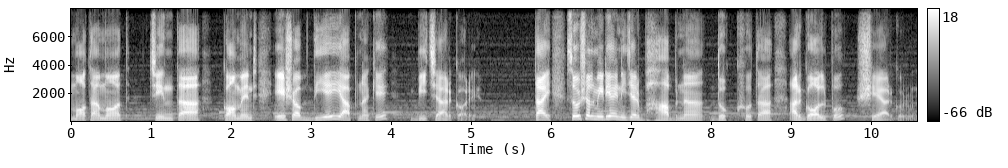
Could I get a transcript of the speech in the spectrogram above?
মতামত, চিন্তা কমেন্ট এসব দিয়েই আপনাকে বিচার করে। তাই সোশ্যাল মিডিয়ায় নিজের ভাবনা, দক্ষতা আর গল্প শেয়ার করুন।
